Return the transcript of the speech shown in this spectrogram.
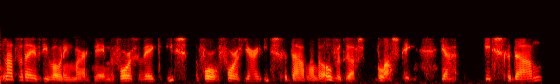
Laten we even die woningmarkt nemen. Vorige week iets, voor, vorig jaar iets gedaan aan de overdrachtsbelasting. Ja, iets gedaan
